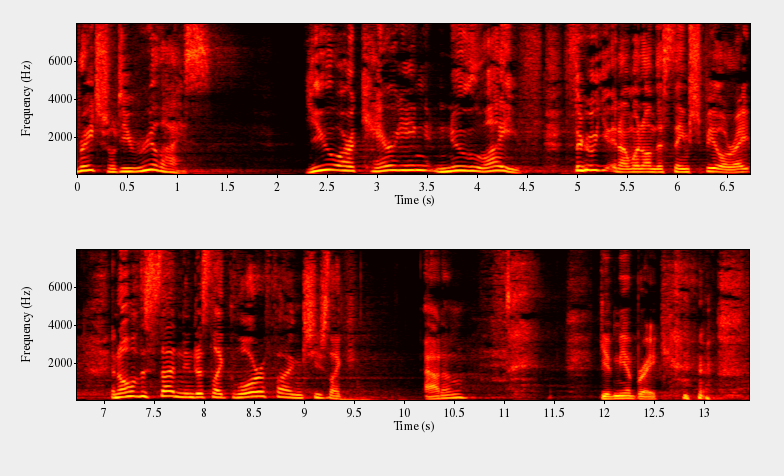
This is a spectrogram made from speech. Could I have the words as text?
Rachel, do you realize you are carrying new life through you. And I went on the same spiel, right? And all of a sudden, in just like glorifying, she's like, Adam, give me a break.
